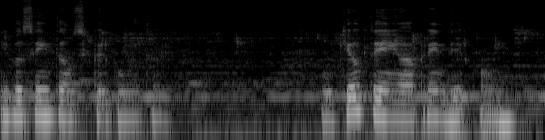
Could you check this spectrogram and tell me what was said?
E você então se pergunta: o que eu tenho a aprender com isso?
